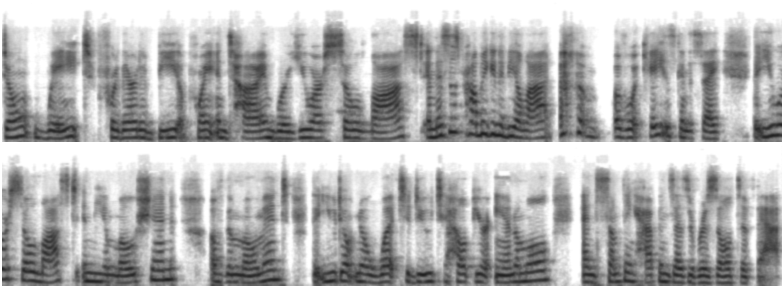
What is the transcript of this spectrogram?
don't wait for there to be a point in time where you are so lost. And this is probably going to be a lot of what Kate is going to say that you are so lost in the emotion of the moment that you don't know what to do to help your animal. And something happens as a result of that.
